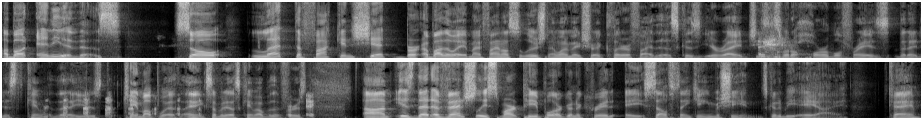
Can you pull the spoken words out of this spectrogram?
about any of this. So let the fucking shit burn. Oh, by the way, my final solution. I want to make sure I clarify this because you're right. Jesus, what a horrible phrase that I just came that I used came up with. I think somebody else came up with it first. Um, is that eventually smart people are going to create a self-thinking machine? It's going to be AI. Okay.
